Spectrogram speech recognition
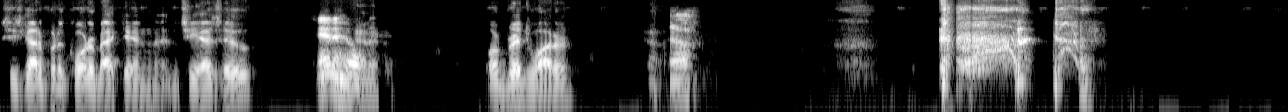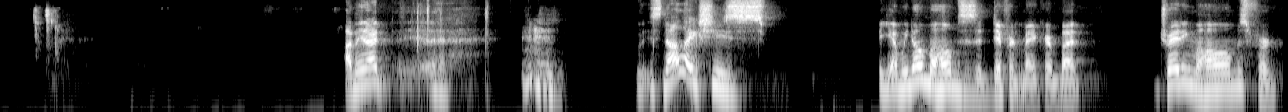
She's got to put a quarterback in, and she has who? Tannehill. Or Bridgewater. Yeah. I mean, I. Uh, it's not like she's. Yeah, we know Mahomes is a different maker, but trading Mahomes for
